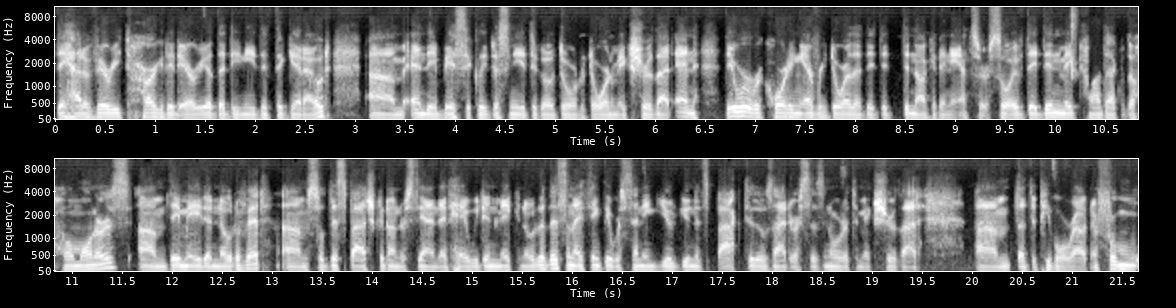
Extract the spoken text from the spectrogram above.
they had a very targeted area that they needed to get out, um, and they basically just needed to go door to door to make sure that. And they were recording every door that they did, did not get an answer. So if they didn't make contact with the homeowners, um, they made a note of it, um, so dispatch could understand that hey, we didn't make a note of this, and I think they were sending units back to those addresses in order to make sure that um, that the people were out. And from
